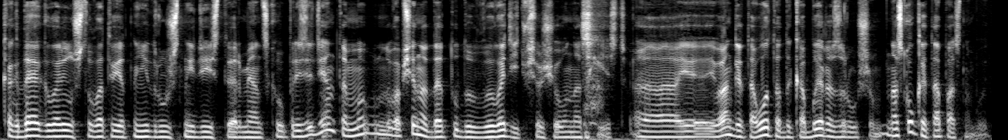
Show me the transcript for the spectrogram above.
когда я говорил, что в ответ на недружественные действия армянского президента мы, ну, вообще надо оттуда выводить все, что у нас есть. А Иван говорит, а вот АДКБ разрушим. Насколько это опасно будет?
